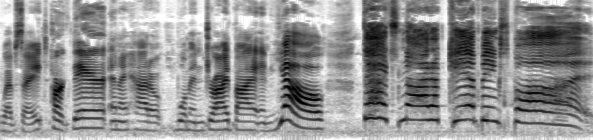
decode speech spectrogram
website. Parked there, and I had a woman drive by and yell, That's not a camping spot!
